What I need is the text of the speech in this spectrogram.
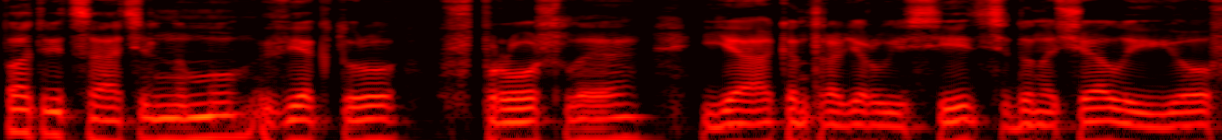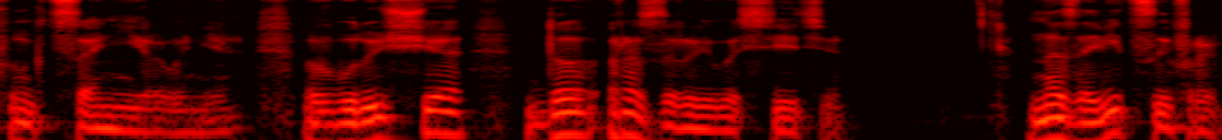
По отрицательному вектору в прошлое я контролирую сеть до начала ее функционирования, в будущее – до разрыва сети. Назови цифры.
